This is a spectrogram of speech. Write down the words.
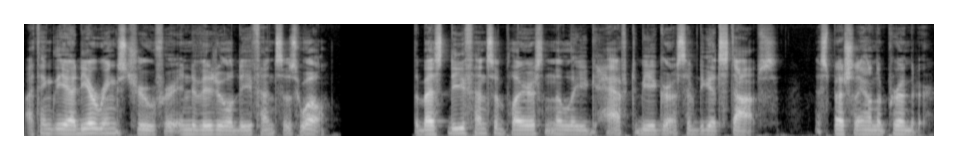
I think the idea rings true for individual defense as well. The best defensive players in the league have to be aggressive to get stops, especially on the perimeter.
